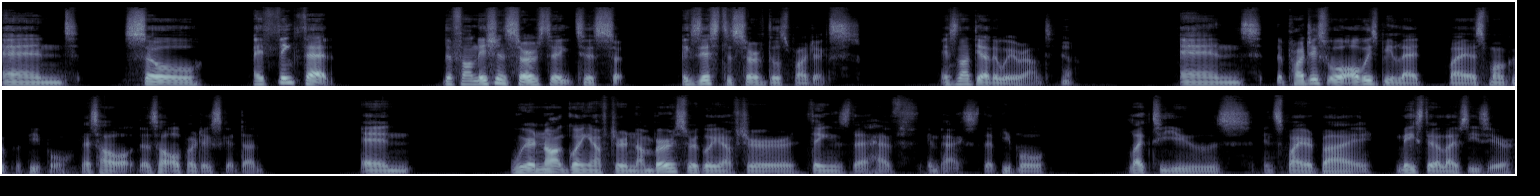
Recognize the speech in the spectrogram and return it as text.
And so I think that the foundation serves to, to exist to serve those projects. It's not the other way around. Yeah. And the projects will always be led by a small group of people. That's how that's how all projects get done. And we're not going after numbers, we're going after things that have impacts that people like to use, inspired by, makes their lives easier.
